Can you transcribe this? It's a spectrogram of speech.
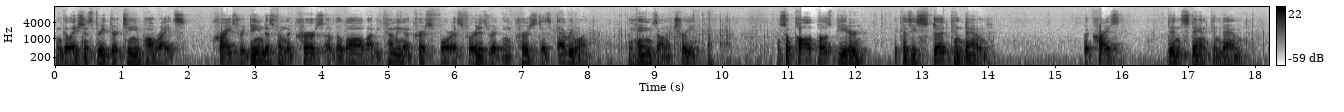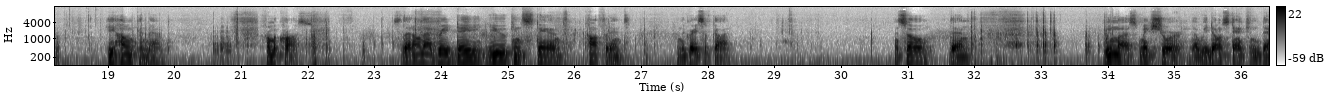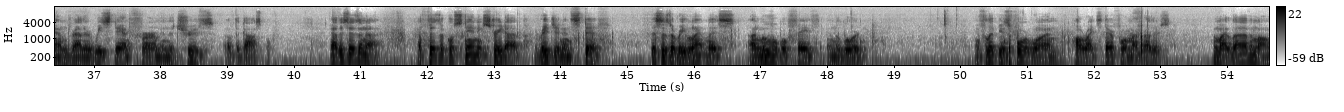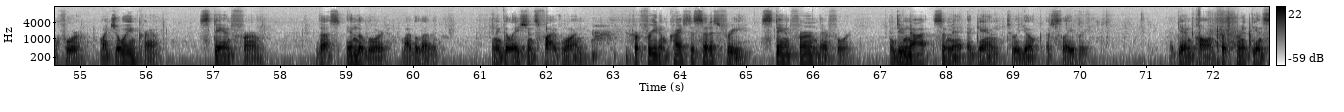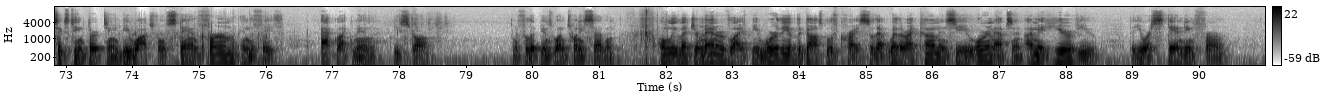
In Galatians 3:13, Paul writes, Christ redeemed us from the curse of the law by becoming a curse for us, for it is written, cursed is everyone who hangs on a tree. And so Paul opposed Peter because he stood condemned. But Christ didn't stand condemned. He hung condemned from a cross. So that on that great day you can stand confident in the grace of God. And so then, we must make sure that we don't stand condemned, rather, we stand firm in the truths of the gospel. Now, this isn't a, a physical standing straight up, rigid, and stiff. This is a relentless, unmovable faith in the Lord. In Philippians 4:1, Paul writes, Therefore, my brothers, whom I love and long for, my joy and crown, stand firm, thus in the Lord, my beloved. And in Galatians 5:1, For freedom Christ has set us free. Stand firm, therefore, and do not submit again to a yoke of slavery. Again, Paul in 1 Corinthians 16:13, Be watchful, stand firm in the faith, act like men, be strong in Philippians 1:27, only let your manner of life be worthy of the gospel of Christ, so that whether I come and see you or am absent, I may hear of you that you are standing firm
